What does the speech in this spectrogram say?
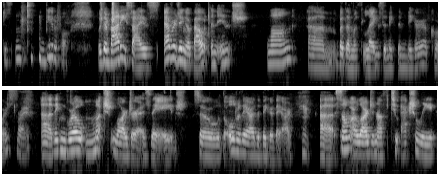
just beautiful. With their body size averaging about an inch long, um, but then with legs that make them bigger, of course. Right. Uh, they can grow much larger as they age. So the older they are, the bigger they are. Hmm. Uh, some are large enough to actually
